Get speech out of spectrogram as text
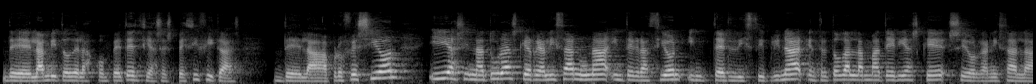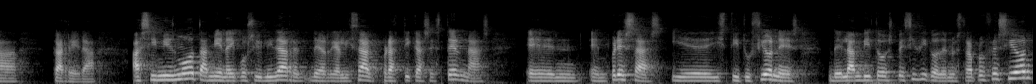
del ámbito de las competencias específicas de la profesión y asignaturas que realizan una integración interdisciplinar entre todas las materias que se organiza la carrera. Asimismo, también hay posibilidad de realizar prácticas externas en empresas e instituciones del ámbito específico de nuestra profesión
